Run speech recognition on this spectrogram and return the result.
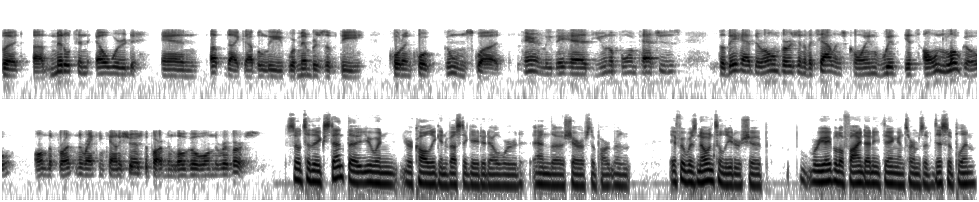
But uh, Middleton, Elward, and Opdyke, I believe, were members of the quote unquote Goon Squad. Apparently, they had uniform patches, so they had their own version of a challenge coin with its own logo on the front and the Rankin County Sheriff's Department logo on the reverse. So, to the extent that you and your colleague investigated Elward and the Sheriff's Department, if it was known to leadership, were you able to find anything in terms of discipline?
